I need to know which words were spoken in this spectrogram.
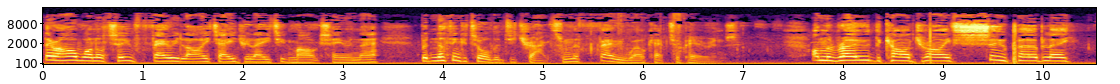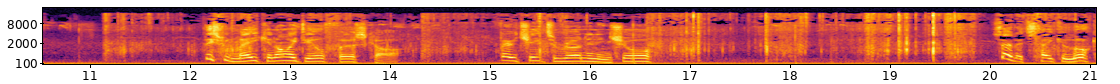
There are one or two very light age-related marks here and there but nothing at all that detracts from the very well kept appearance. On the road, the car drives superbly. This would make an ideal first car. Very cheap to run and insure. So let's take a look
